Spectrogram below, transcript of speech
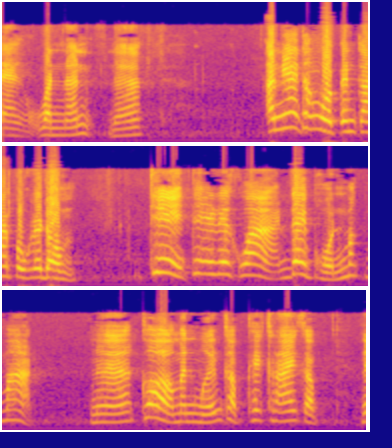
ดงวันนั้นนะอันนี้ทั้งหมดเป็นการปลุกระดมที่ที่เรียกว่าได้ผลมากๆนะก็มันเหมือนกับคล้ายๆกับใน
